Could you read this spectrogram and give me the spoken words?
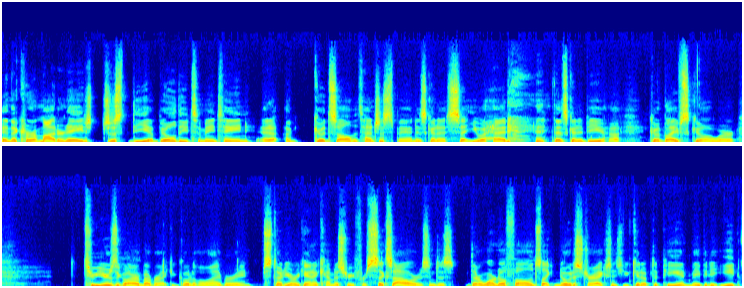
in the current modern age, just the ability to maintain a, a good solid attention span is going to set you ahead. That's going to be a good life skill. Where two years ago, I remember I could go to the library and study organic chemistry for six hours, and just there were no phones, like no distractions. You get up to pee and maybe to eat,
